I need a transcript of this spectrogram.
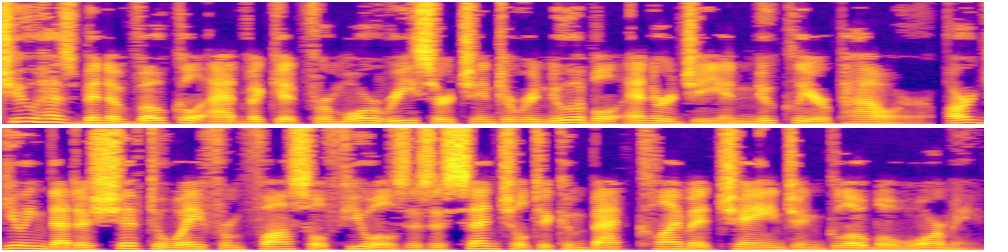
Chu has been a vocal advocate for more research into renewable energy and nuclear power, arguing that a shift away from fossil fuels is essential to combat climate change and global warming.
